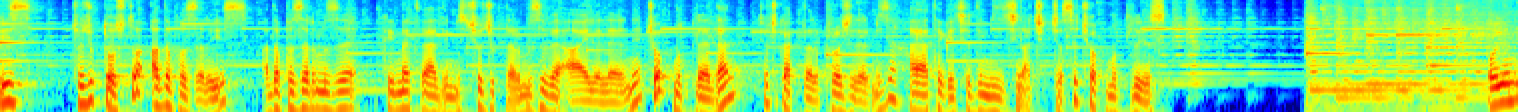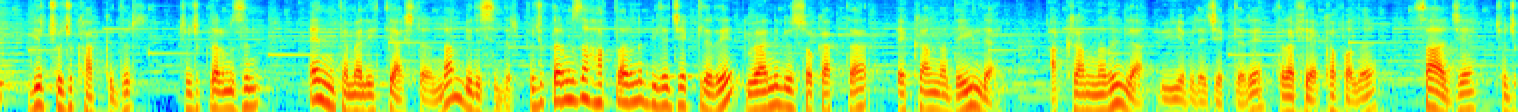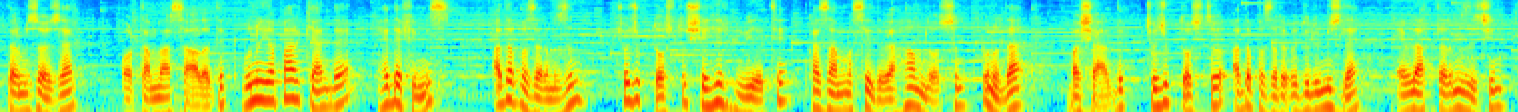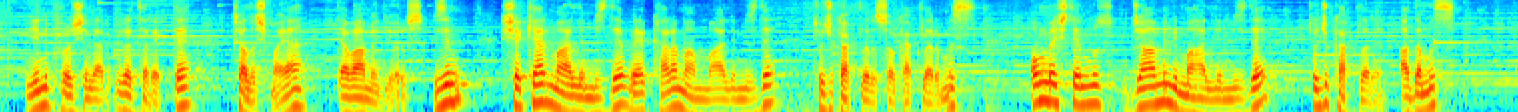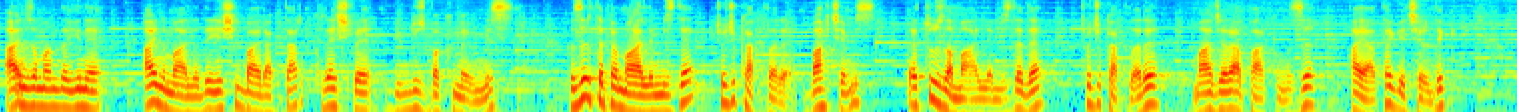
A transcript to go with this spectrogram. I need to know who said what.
Speaker 1: Biz çocuk dostu Adapazarı'yız. Adapazarımızı kıymet verdiğimiz çocuklarımızı ve ailelerini çok mutlu eden çocuk hakları projelerimizi hayata geçirdiğimiz için açıkçası çok mutluyuz. Oyun bir çocuk hakkıdır. Çocuklarımızın en temel ihtiyaçlarından birisidir. Çocuklarımıza haklarını bilecekleri, güvenli bir sokakta ekranla değil de akranlarıyla büyüyebilecekleri, trafiğe kapalı, sadece çocuklarımıza özel ortamlar sağladık. Bunu yaparken de hedefimiz Adapazarımızın çocuk dostu şehir hüviyeti kazanmasıydı ve hamdolsun bunu da başardık. Çocuk dostu Adapazarı ödülümüzle evlatlarımız için yeni projeler üreterek de çalışmaya devam ediyoruz. Bizim Şeker Mahallemizde ve Karaman Mahallemizde çocuk hakları sokaklarımız, 15 Temmuz Camili Mahallemizde çocuk hakları adamız, aynı zamanda yine aynı mahallede Yeşil Bayraktar Kreş ve Gündüz Bakım Evimiz, Hızırtepe Mahallemizde çocuk hakları bahçemiz ve Tuzla Mahallemizde de çocuk hakları macera parkımızı hayata geçirdik.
